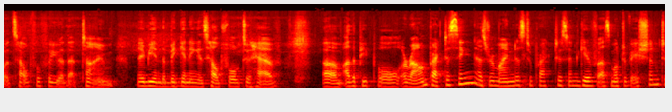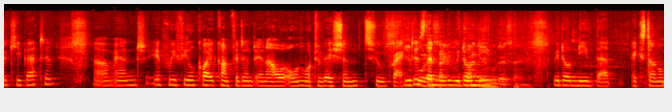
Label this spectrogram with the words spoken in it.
what's helpful for you at that time maybe in the beginning it's helpful to have um, other people around practicing as reminders to practice and give us motivation to keep at it um, and if we feel quite confident in our own motivation to practice then maybe we don't ကျွမ်းကျင် need မှုတဲ့ဆိုင် we don't need that external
